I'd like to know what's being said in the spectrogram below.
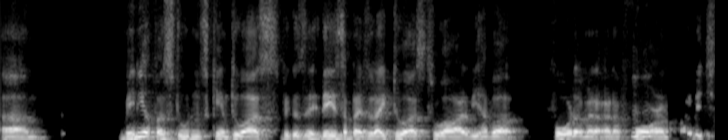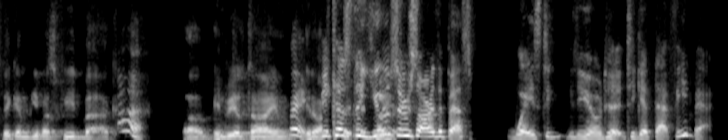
um, many of our students came to us because they, they sometimes write to us through our we have a forum and a, mm-hmm. forum mm-hmm. which they can give us feedback ah. uh, in real time. Right, you know, because the users are the best ways to you know to to get that feedback.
